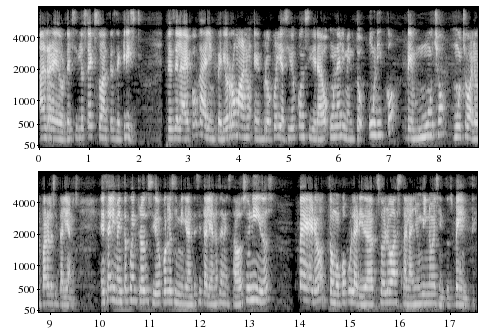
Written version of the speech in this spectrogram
alrededor del siglo VI a.C. Desde la época del Imperio Romano, el brócoli ha sido considerado un alimento único de mucho, mucho valor para los italianos. Este alimento fue introducido por los inmigrantes italianos en Estados Unidos, pero tomó popularidad solo hasta el año 1920.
